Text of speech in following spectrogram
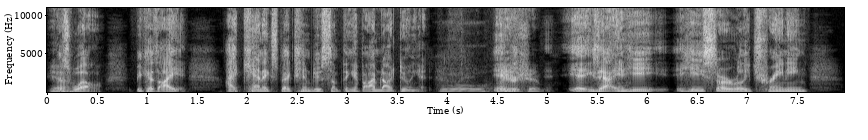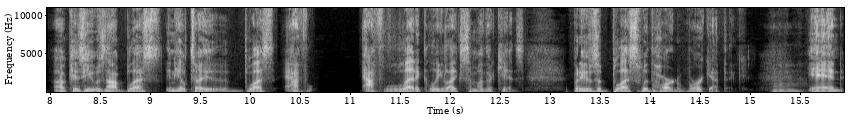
Yeah. as well because I I can't expect him to do something if I'm not doing it. Ooh, leadership. Exactly, and he he started really training because he was not blessed, and he'll tell you blessed ath- athletically like some other kids, but he was blessed with hard work ethic. Hmm. And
